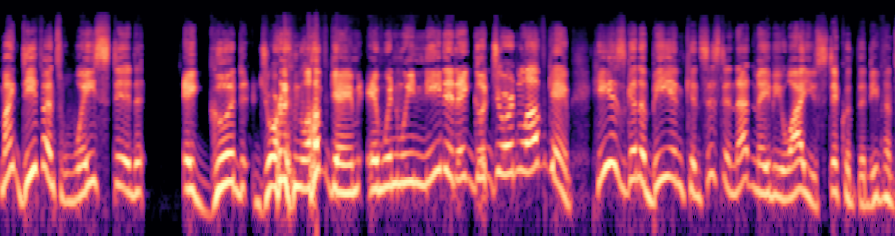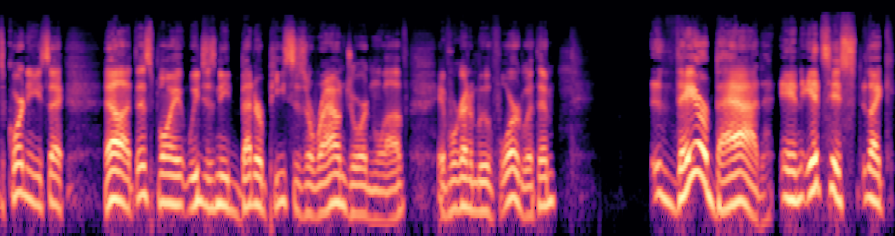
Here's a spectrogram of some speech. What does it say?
"My defense wasted a good Jordan Love game, and when we needed a good Jordan Love game, he is going to be inconsistent. That may be why you stick with the defensive coordinator. You say, "Hell, at this point, we just need better pieces around Jordan Love if we're going to move forward with him." They are bad, and it's his like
